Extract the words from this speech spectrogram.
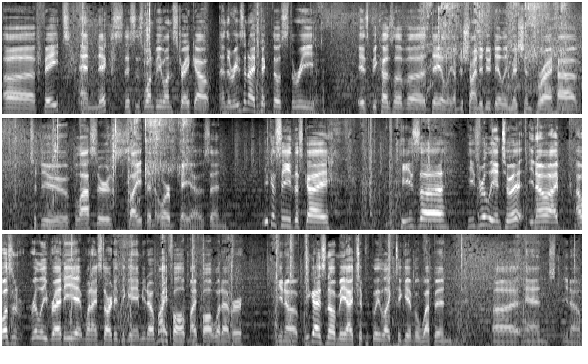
uh, Fate, and Nyx. This is 1v1 Strikeout. And the reason I picked those three is because of uh, daily. I'm just trying to do daily missions where I have to do blasters, scythe, and orb KOs. And you can see this guy, he's uh, he's really into it. You know, I, I wasn't really ready when I started the game. You know, my fault, my fault, whatever. You know, you guys know me. I typically like to give a weapon uh, and, you know,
